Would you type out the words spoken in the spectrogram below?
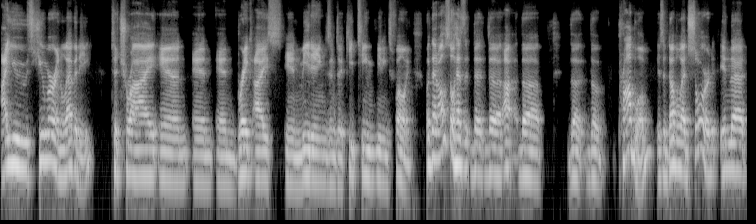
I use humor and levity to try and and and break ice in meetings and to keep team meetings flowing. But that also has the the uh, the the the problem is a double-edged sword in that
